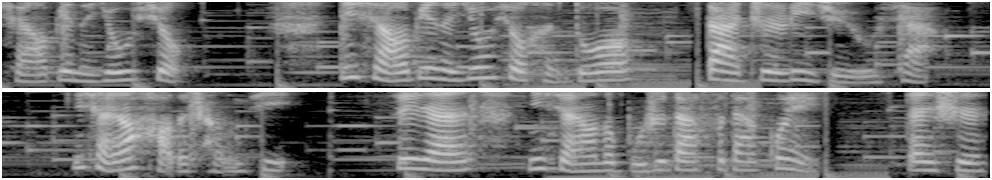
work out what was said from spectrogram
想要变得优秀。你想要变得优秀很多，大致例举如下：你想要好的成绩。虽然你想要的不是大富大贵，但是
